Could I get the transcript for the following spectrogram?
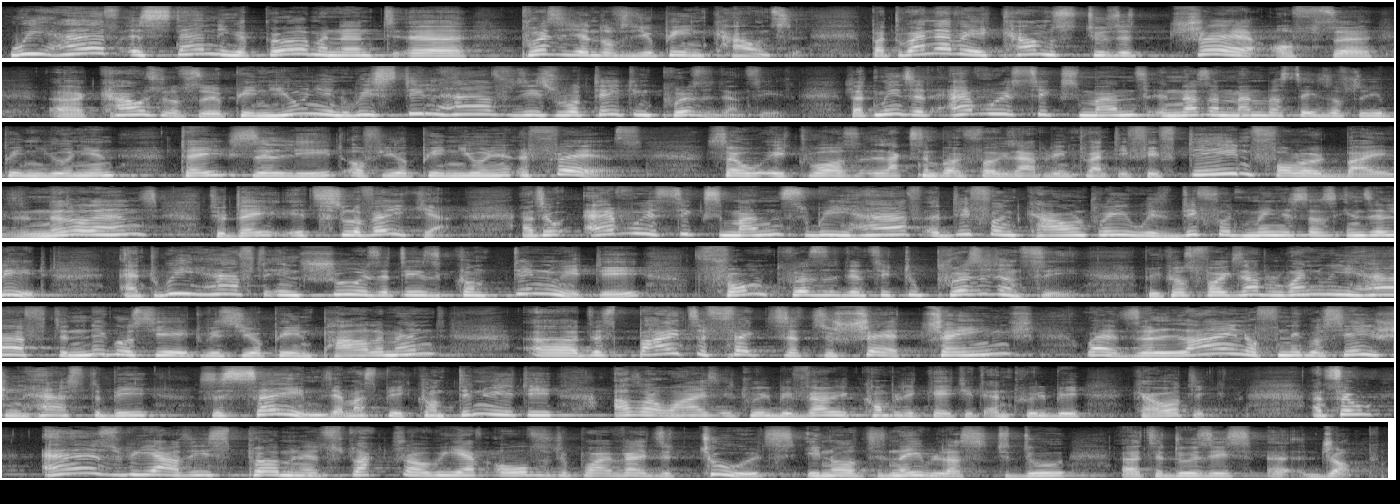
We have a standing, a permanent uh, president of the European Council. But whenever it comes to the chair of the uh, Council of the European Union, we still have these rotating presidencies. That means that every six months, another member state of the European Union takes the lead of European Union affairs. So it was Luxembourg, for example, in 2015, followed by the Netherlands. Today it's Slovakia. And so every six months we have a different country with different ministers in the lead. And we have to ensure that there is continuity from presidency to presidency. Because, for example, when we have to negotiate with the European Parliament, uh, despite the fact that the share change, well, the line of negotiation has to be the same. There must be continuity, otherwise it will be very complicated and will be chaotic. And so as we are this permanent structure, we have also to provide the tools in order to enable us to do, uh, to do this uh, job.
